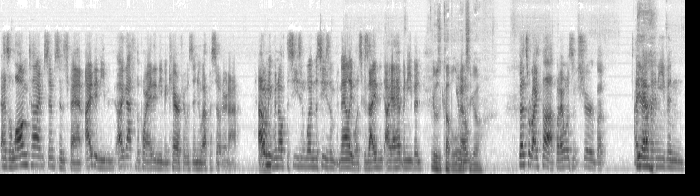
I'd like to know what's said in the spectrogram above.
as a longtime Simpsons fan, I didn't even I got to the point I didn't even care if it was a new episode or not. I don't even know if the season when the season finale was because I I haven't even It was a couple of weeks know, ago. that's what I thought, but I wasn't sure. But I Yeah. haven't even.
